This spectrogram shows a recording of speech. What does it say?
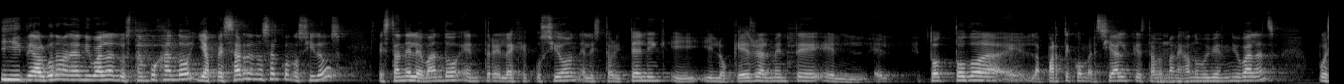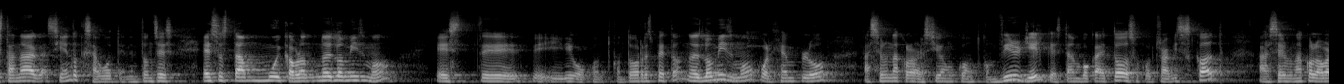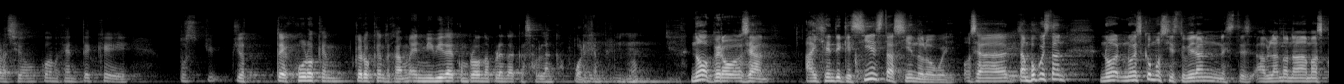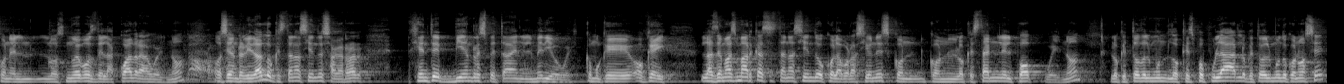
Y de alguna manera New Balance lo está empujando y a pesar de no ser conocidos, están elevando entre la ejecución, el storytelling y, y lo que es realmente el, el- to- toda eh, la parte comercial que está manejando muy bien New Balance, pues están haciendo que se agoten. Entonces, eso está muy cabrón. No es lo mismo, este, y digo con, con todo respeto, no es lo mismo, por ejemplo, hacer una colaboración con, con Virgil, que está en boca de todos, o con Travis Scott, hacer una colaboración con gente que, pues yo, yo te juro que creo que jamás en mi vida he comprado una prenda de Casablanca, por ejemplo. ¿no? No, pero, o sea, hay gente que sí está haciéndolo, güey. O sea, tampoco están, no, no es como si estuvieran este, hablando nada más con el- los nuevos de la cuadra, güey, ¿no? O sea, en realidad lo que están haciendo es agarrar gente bien respetada en el medio, güey. Como que, ok, las demás marcas están haciendo colaboraciones con, con lo que está en el pop, güey, ¿no? Lo que todo el mundo, lo que es popular, lo que todo el mundo conoce.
